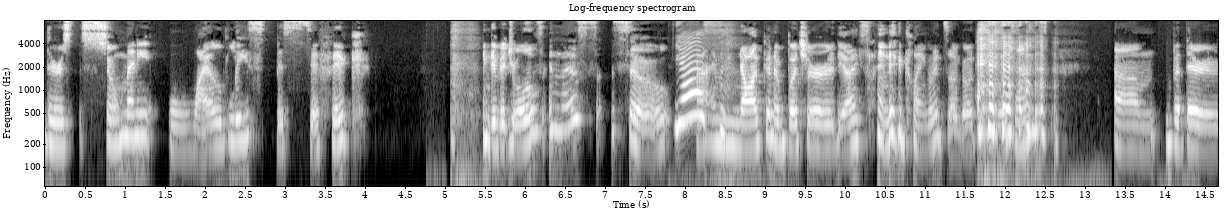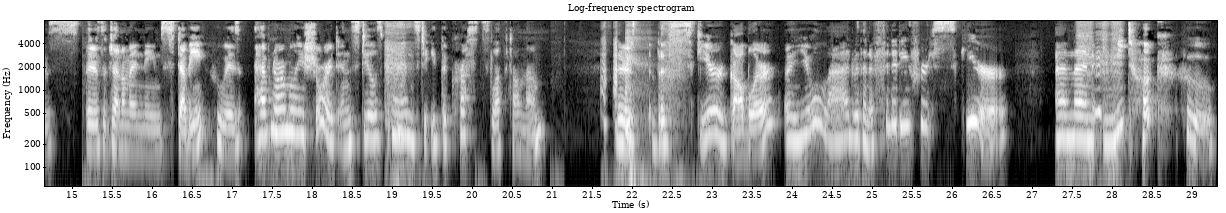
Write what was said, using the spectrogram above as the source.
there's so many wildly specific individuals in this. So yes, I'm not gonna butcher the Icelandic language, so I'll go with the English ones. Um, but there's there's a gentleman named Stubby who is abnormally short and steals pans to eat the crusts left on them. There's the skier Gobbler, a Yule lad with an affinity for skier. And then Meat Hook, who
